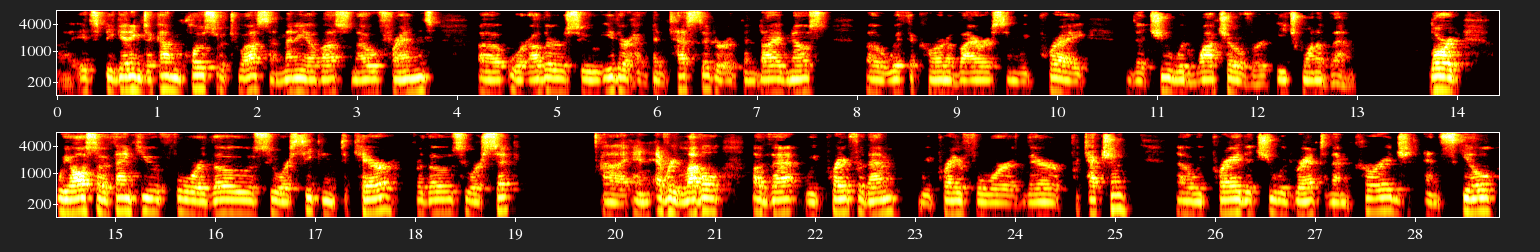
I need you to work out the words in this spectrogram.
Uh, it's beginning to come closer to us, and many of us know friends uh, or others who either have been tested or have been diagnosed uh, with the coronavirus. And we pray that you would watch over each one of them. Lord, we also thank you for those who are seeking to care for those who are sick. Uh, and every level of that, we pray for them. We pray for their protection. Uh, we pray that you would grant to them courage and skill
